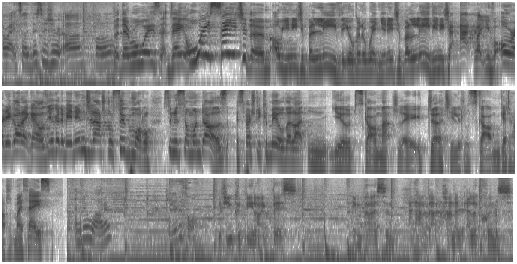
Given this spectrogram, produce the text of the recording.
All right, so this is your uh, photo. But they're always, they always say to them, oh, you need to believe that you're going to win. You need to believe. You need to act like you've already got it, girls. You're going to be an international supermodel. As soon as someone does, especially Camille, they're like, mm, you're scum, actually. Dirty little scum. Get out of my face. Underwater. Beautiful. If you could be like this in person and have that kind of eloquence,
